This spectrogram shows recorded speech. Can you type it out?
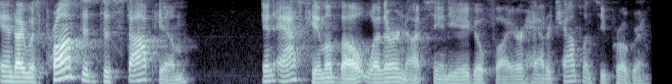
And I was prompted to stop him and ask him about whether or not San Diego Fire had a chaplaincy program.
